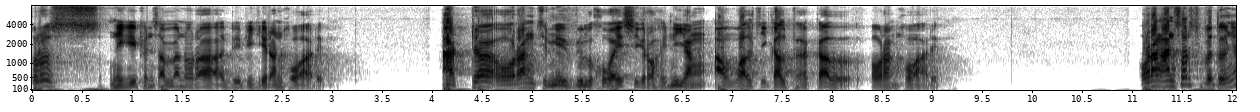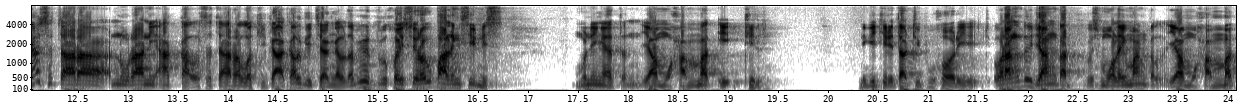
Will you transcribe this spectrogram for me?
Terus niki ben sampean ora di pikiran khawarid. Ada orang jenenge Dzul Khuwaisirah ini yang awal cikal bakal orang khawarid. Orang Ansor sebetulnya secara nurani akal, secara logika akal janggal, tapi Dzul Khuwaisirah paling sinis. Muni ya Muhammad ikdil. Niki cerita di Bukhari. Orang itu jangkar, wis mulai mangkel. Ya Muhammad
